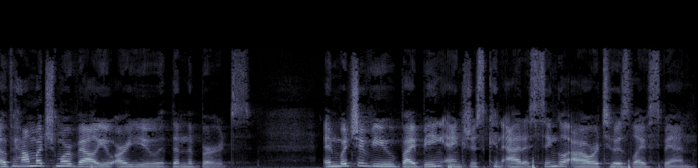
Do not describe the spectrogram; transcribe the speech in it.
Of how much more value are you than the birds? And which of you, by being anxious, can add a single hour to his lifespan?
